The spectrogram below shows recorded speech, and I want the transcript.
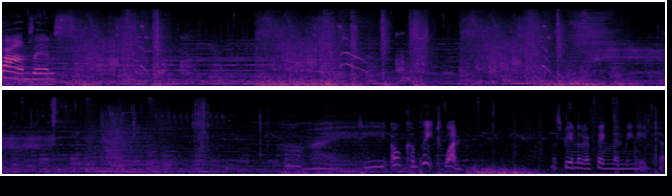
Bombs at us. Be another thing then we need to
